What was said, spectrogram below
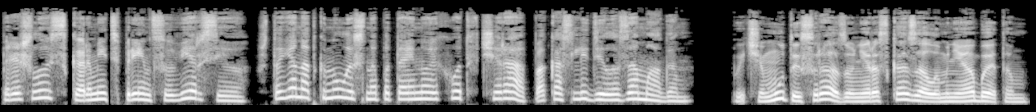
Пришлось скормить принцу версию, что я наткнулась на потайной ход вчера, пока следила за магом. «Почему ты сразу не рассказала мне об этом?»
